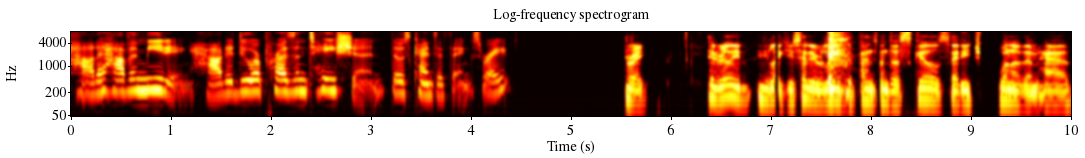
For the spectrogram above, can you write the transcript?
how to have a meeting, how to do a presentation, those kinds of things, right? Right. It really, like you said, it really depends on the skills that each one of them have.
